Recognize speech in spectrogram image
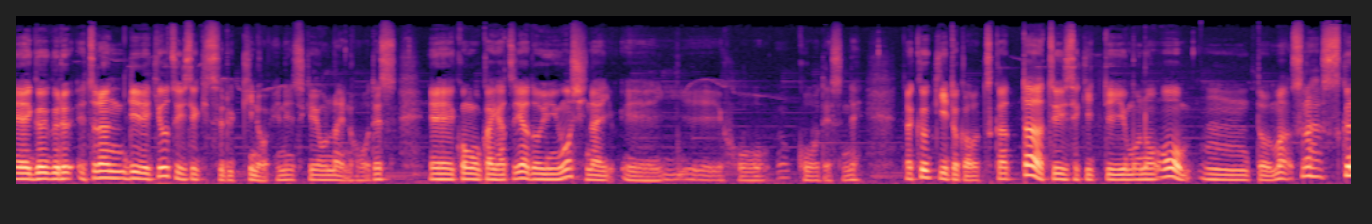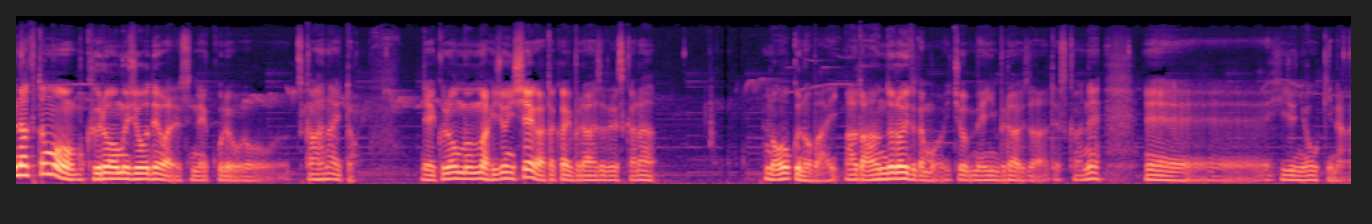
えー、Google 閲覧履歴を追跡する機能、NHK オンラインの方です。えー、今後開発や動員をしない、えー、方向ですね。だクッキーとかを使った追跡っていうものを、うんと、まあ、それは少なくとも Chrome 上ではですね、これを使わないと。で、Chrome、まあ、非常にシェアが高いブラウザですから、まあ、多くの場合、あと Android でも一応メインブラウザーですからね、えー、非常に大きな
